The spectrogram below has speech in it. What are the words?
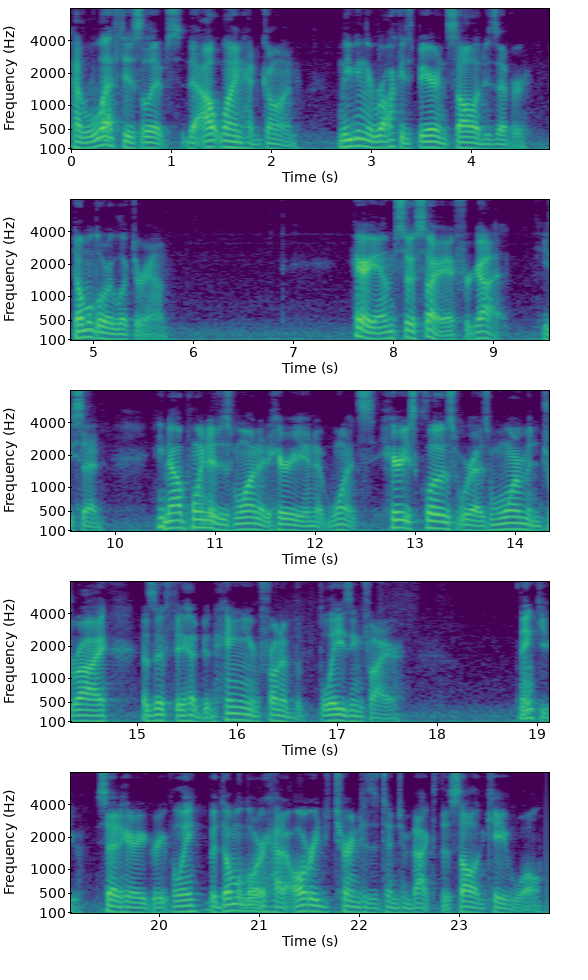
had left his lips, the outline had gone, leaving the rock as bare and solid as ever. Dumbledore looked around. Harry, I'm so sorry, I forgot, he said. He now pointed his wand at Harry, and at once Harry's clothes were as warm and dry as if they had been hanging in front of the blazing fire. Thank you, said Harry gratefully, but Dumbledore had already turned his attention back to the solid cave wall.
